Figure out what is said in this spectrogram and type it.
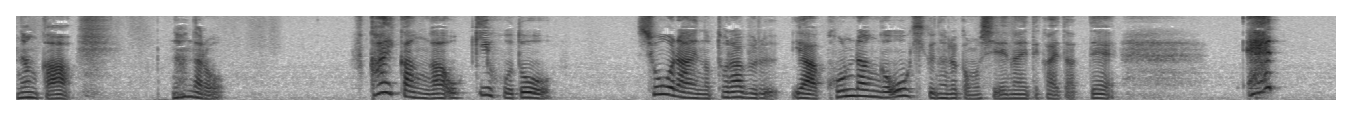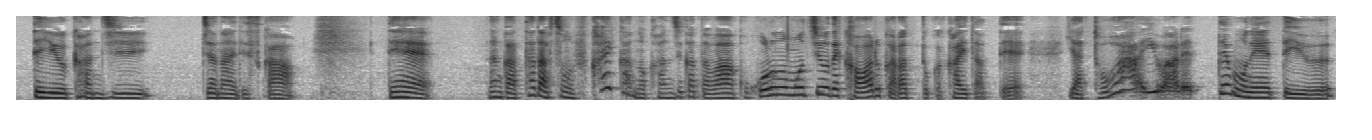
なんかなんだろう。不快感が大きいほど将来のトラブルや混乱が大きくなるかもしれないって書いてあってえっ？ていう感じじゃないですか。でなんかただその不快感の感じ方は心の持ちようで変わるからとか書いてあっていやとは言われてもねっていう。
